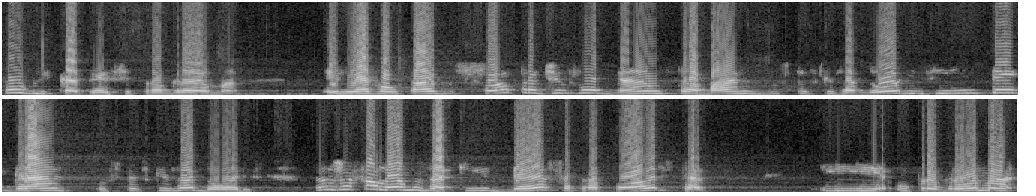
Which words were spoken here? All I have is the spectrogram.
pública desse programa. Ele é voltado só para divulgar os trabalhos dos pesquisadores e integrar os pesquisadores. Nós já falamos aqui dessa proposta e o programa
